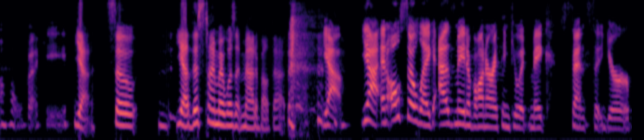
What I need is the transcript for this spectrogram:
Oh, Becky. Yeah. So, yeah, this time I wasn't mad about that. Yeah. Yeah. And also, like, as maid of honor, I think it would make sense that your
